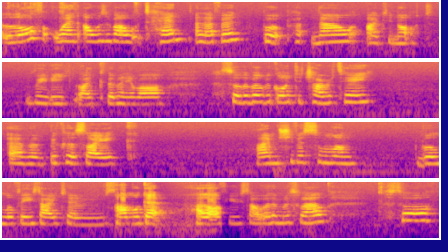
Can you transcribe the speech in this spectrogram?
love when I was about 10, 11, but now I do not really like them anymore. So they will be going to charity um, because like I'm sure someone will love these items and will get a lot of use out of them as well. So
